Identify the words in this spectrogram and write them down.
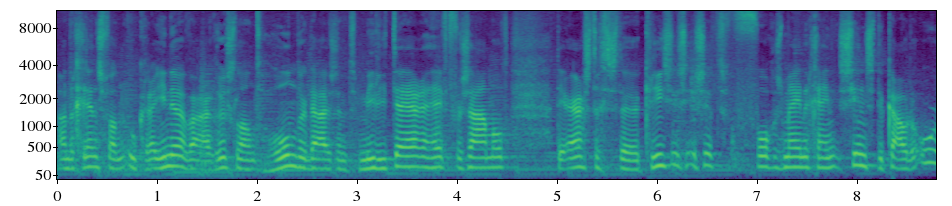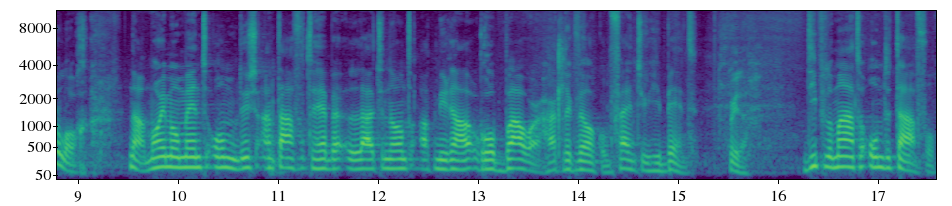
aan de grens van Oekraïne, waar Rusland 100.000 militairen heeft verzameld. De ernstigste crisis is het volgens menigeen sinds de Koude Oorlog. Nou, mooi moment om dus aan tafel te hebben luitenant-admiraal Rob Bauer. Hartelijk welkom, fijn dat u hier bent. Goeiedag. Diplomaten om de tafel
